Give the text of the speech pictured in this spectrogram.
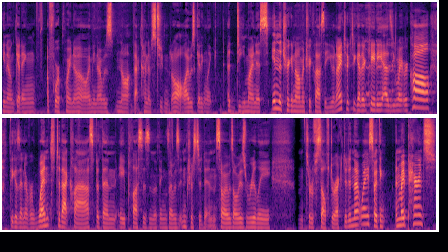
you know, getting a 4.0. I mean, I was not that kind of student at all. I was getting like a D minus in the trigonometry class that you and I took together, Katie, as you might recall, because I never went to that class. But then A pluses in the things I was interested in. So I was always really um, sort of self directed in that way. So I think, and my parents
